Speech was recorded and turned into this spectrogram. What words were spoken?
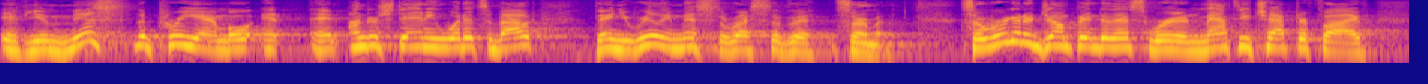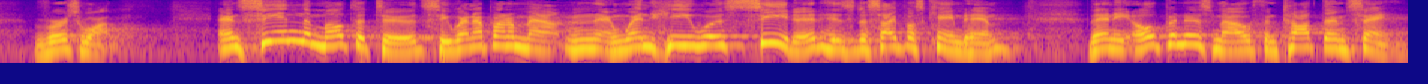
If you miss the preamble and, and understanding what it's about, then you really miss the rest of the sermon. So we're going to jump into this. We're in Matthew chapter 5, verse 1. And seeing the multitudes, he went up on a mountain, and when he was seated, his disciples came to him. Then he opened his mouth and taught them, saying,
